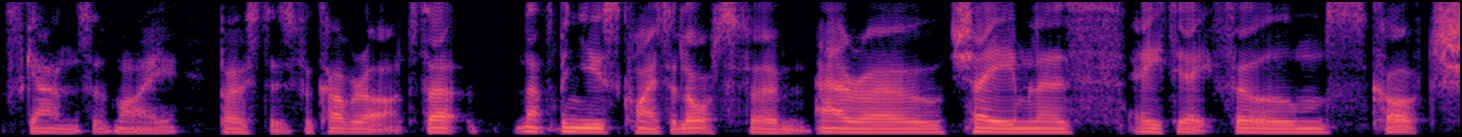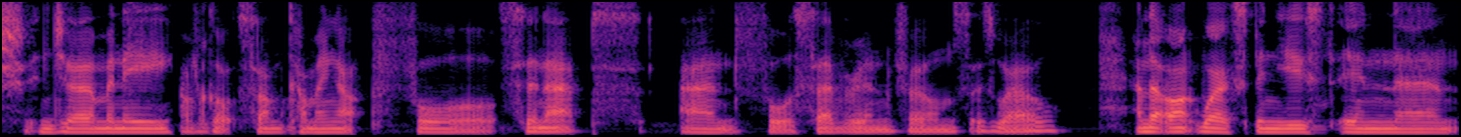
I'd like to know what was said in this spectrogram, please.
scans of my posters for cover art. So that's been used quite a lot for Arrow, Shameless, 88 Films, Koch in Germany. I've got some coming up for Synapse and for Severin Films as well and the artwork's been used in um,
